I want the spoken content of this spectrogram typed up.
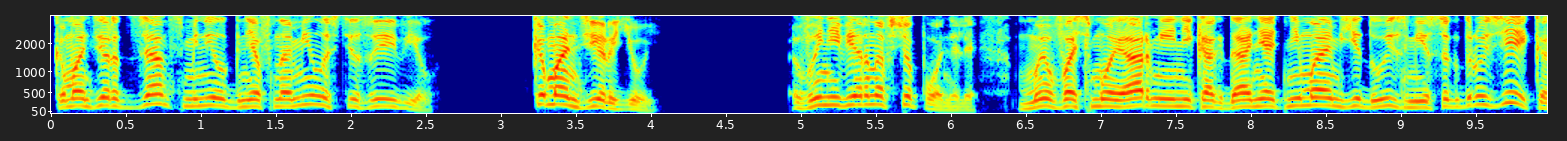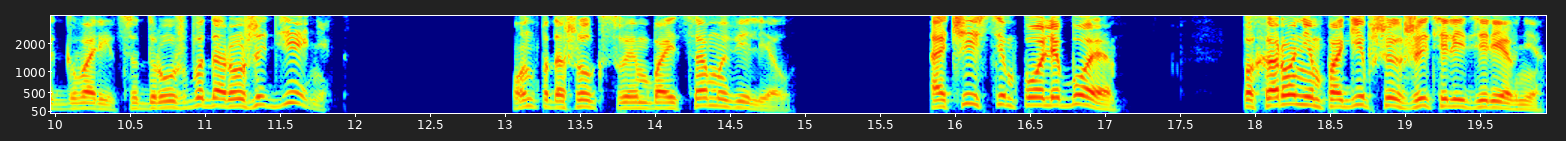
Командир Цзян сменил гнев на милость и заявил. «Командир Юй, вы неверно все поняли. Мы в восьмой армии никогда не отнимаем еду из мисок друзей, как говорится, дружба дороже денег». Он подошел к своим бойцам и велел. «Очистим поле боя. Похороним погибших жителей деревни.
